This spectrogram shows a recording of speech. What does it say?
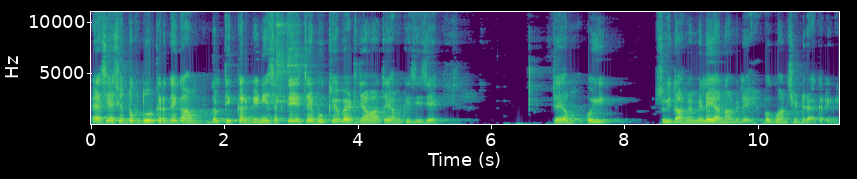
ऐसे ऐसे दुख दूर कर देगा, हम गलती कर भी नहीं सकते, चाहे भूखे बैठ जावा, चाहे हम किसी से, चाहे हम कोई सुविधा में मिले या ना मिले, भगवान से डरा करेंगे।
